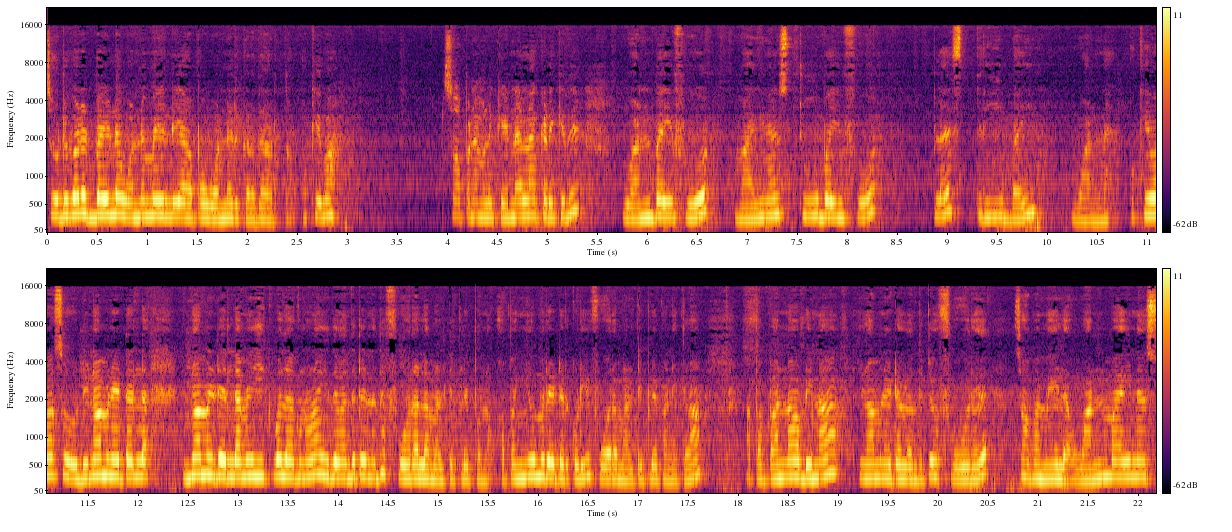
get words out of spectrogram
ஸோ டிவைடட் பையில் ஒன்றுமே இல்லையா? அப்போ ஒன்று இருக்கிறதா அர்த்தம். ஓகேவா ஸோ அப்போ நம்மளுக்கு என்னெல்லாம் கிடைக்கிது? One by four minus two by four plus three by ஒன்று ஓகேவா ஸோ டினாமினேட்டரில் டினாமினேட்டர் எல்லாமே ஈக்குவல் ஆகணும்னா இதை வந்துட்டு என்னது? ஃபோரால் மல்டிப்ளை பண்ணும். அப்போ நியூமினேட்டர் கூடயும் ஃபோரை மல்டிப்ளை பண்ணிக்கலாம். அப்போ பண்ணோம் அப்படின்னா டினாமினேட்டர் வந்துட்டு ஃபோரு ஸோ அப்போ மேலே one minus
